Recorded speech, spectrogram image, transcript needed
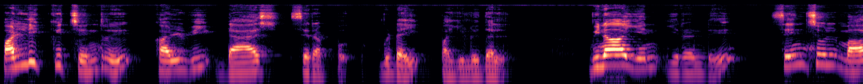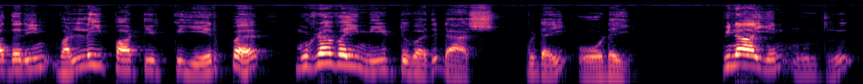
பள்ளிக்கு சென்று கல்வி டேஷ் சிறப்பு விடை பயிலுதல். வினா எண் இரண்டு செஞ்சொல் மாதரின் வல்லைப்பாட்டிற்கு ஏற்ப முழவை மீட்டுவது டேஷ் விடை ஓடை. வினாயின் மூன்று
